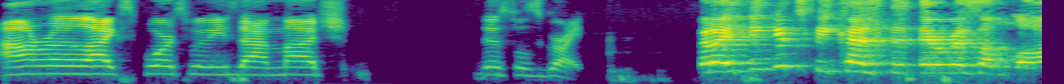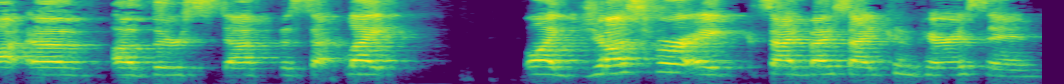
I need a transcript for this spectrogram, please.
I don't really like sports movies that much. This was great. But I think it's because that there was a lot of other stuff besides, like, like just for a side by side comparison,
